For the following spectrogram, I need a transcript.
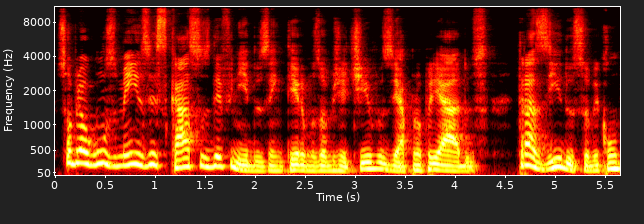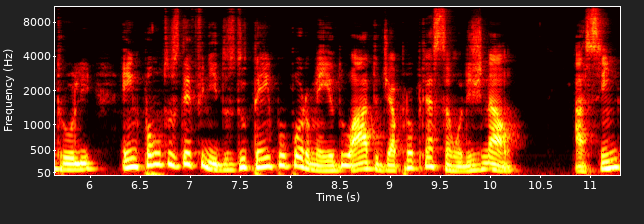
sobre alguns meios escassos definidos em termos objetivos e apropriados, trazidos sob controle em pontos definidos do tempo por meio do ato de apropriação original. Assim,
